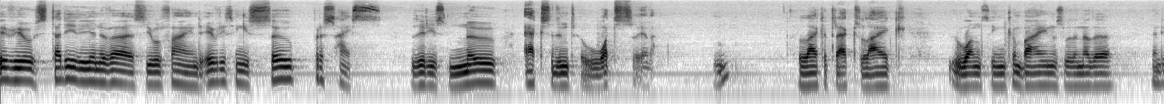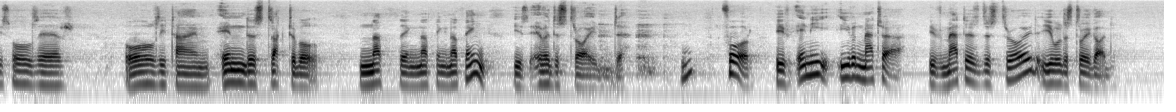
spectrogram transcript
If you study the universe, you will find everything is so precise. There is no accident whatsoever. Hmm? Like attracts like, one thing combines with another, and it's all there, all the time, indestructible. Nothing, nothing, nothing is ever destroyed. Hmm? For if any, even matter, if matter is destroyed, you will destroy God,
